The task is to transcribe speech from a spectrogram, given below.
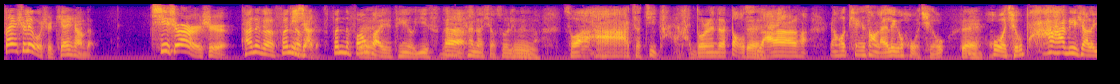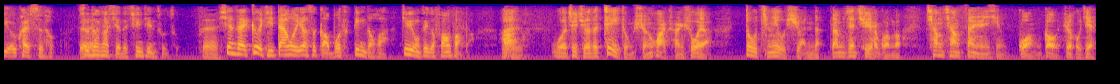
三十六是天上的。七十二是他那个分的分的方法也挺有意思的，你看到小说里面嘛，说啊叫祭坛，很多人在道士啊，然后天上来了一个火球，对，火球啪跌下来有一块石头，石头上写的清清楚楚。对，现在各级单位要是搞不定的话，就用这个方法吧。啊，我就觉得这种神话传说呀，都挺有玄的。咱们先去一下广告，锵锵三人行，广告之后见。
